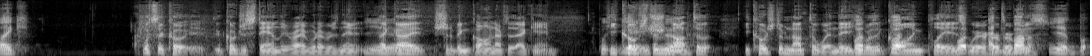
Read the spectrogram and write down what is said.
like what's their coach? The coach is Stanley, right? Whatever his name. is. Yeah. That guy should have been gone after that game. Well, He yeah, coached he him not to. He coached him not to win. They, he wasn't but- calling plays but where Herbert bottom- was yeah, but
